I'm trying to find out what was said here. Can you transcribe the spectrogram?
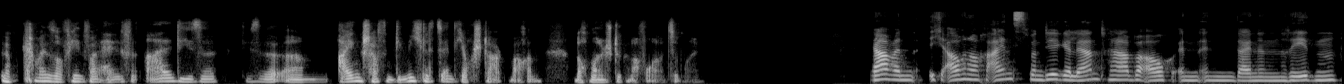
äh, kann mir das auf jeden Fall helfen, all diese diese ähm, Eigenschaften, die mich letztendlich auch stark machen, nochmal ein Stück nach vorne zu bringen. Ja, wenn ich auch noch eins von dir gelernt habe, auch in, in deinen Reden,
